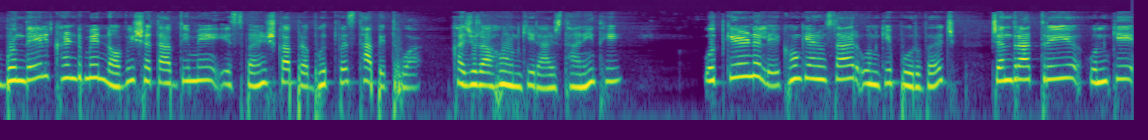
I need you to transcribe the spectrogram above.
बुंदेलखंड में नौवीं शताब्दी में इस वंश का प्रभुत्व स्थापित हुआ। खजुराहो उनकी राजधानी थी। उत्कीर्ण लेखों के अनुसार उनके पूर्वज चंद्रात्रेय उनके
